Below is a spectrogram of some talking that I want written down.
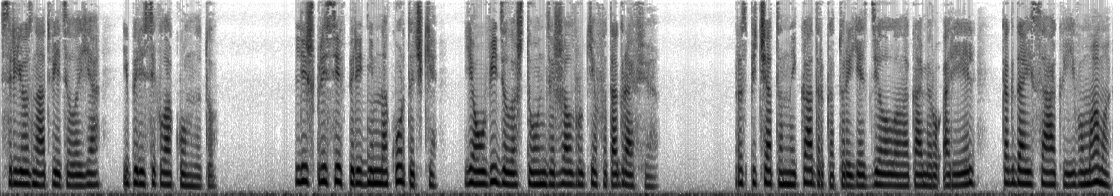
серьезно ответила я и пересекла комнату. Лишь присев перед ним на корточки, я увидела, что он держал в руке фотографию. Распечатанный кадр, который я сделала на камеру Ариэль, когда Исаак и его мама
